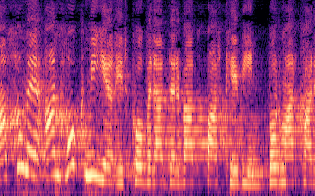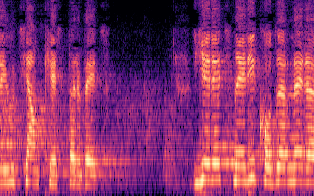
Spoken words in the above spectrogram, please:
ասում է անհոգ մի եղիր քո վրա դրված պարքևին, որ մարգարեությամբ քեզ տրվեց։ Երեցների քո ձեռները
